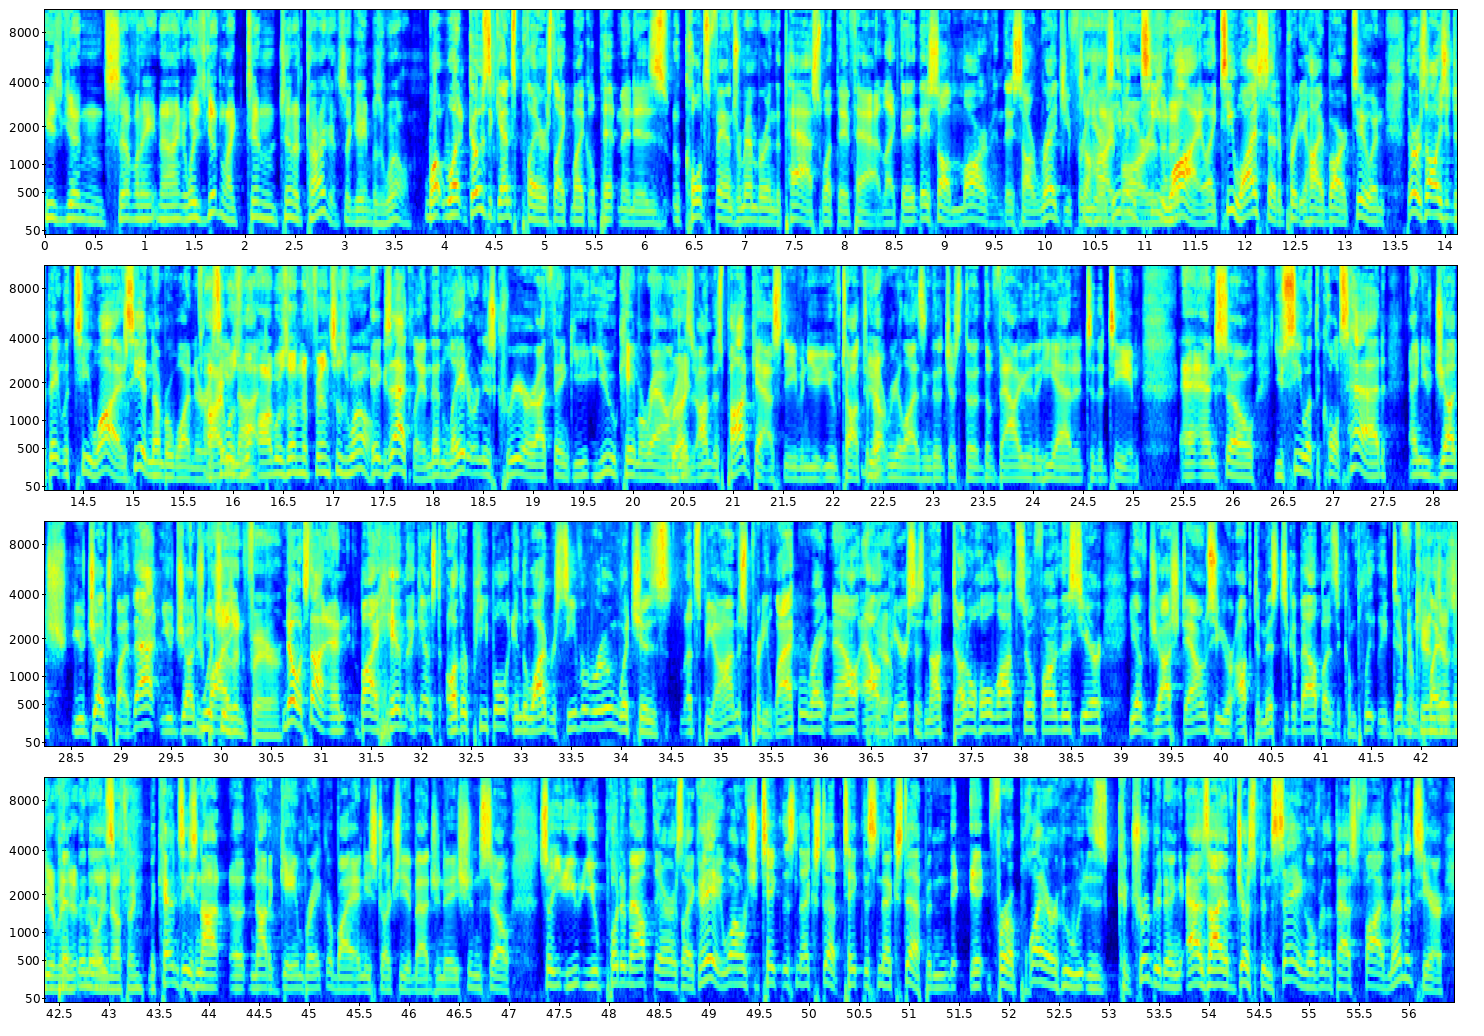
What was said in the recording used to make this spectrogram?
he's getting seven, eight, nine. Well, he's getting like 10, 10 of targets a game as well. What what goes against players like Michael Pittman is Colts fans remember in the past what they've had. Like they, they saw Marvin, they saw Reggie for years, even bar, Ty. Like Ty set a pretty high bar too, and there was always a debate with Ty. Is he a number one or is I he was not? I was on the fence as well. Exactly, and then later in his career, I think you, you came around Right. on this podcast. Even you, you've talked Yep. about realizing that just the, the value that he added to the team, and, and so you see what the Colts had, and you judge you judge by that. You judge With Which by- isn't fair. No, it's not. And by him against other people in the wide receiver room, which is, let's be honest, pretty lacking right now. Alec Yeah. Pierce has not done a whole lot so far this year. You have Josh Downs, who you're optimistic about, but is a completely different player McKenzie's than giving it Pittman really is. nothing. McKenzie's not uh, not a game breaker by any stretch of the imagination. So so you you put him out there as like, hey, why don't you take this next step? Take this next step. And it, for a player who is contributing, as I have just been saying over the past five minutes here.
